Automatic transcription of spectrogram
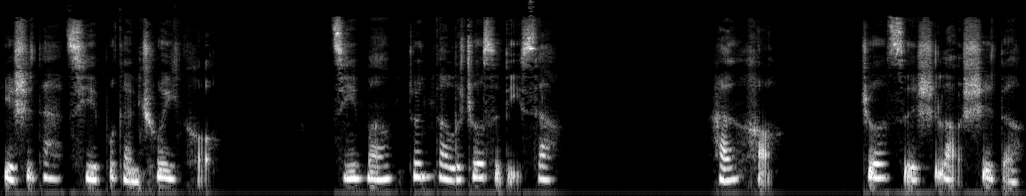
也是大气不敢出一口。急忙蹲到了桌子底下。还好，桌子是老式的，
